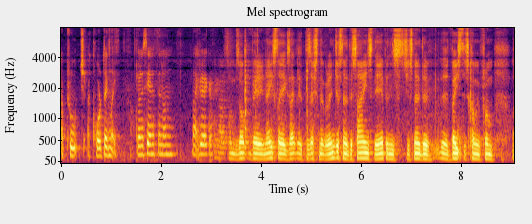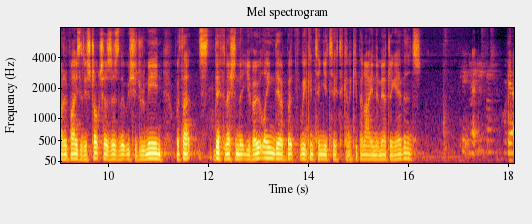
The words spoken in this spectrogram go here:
approach accordingly. Do you want to say anything on Matt Gregor? that sums up very nicely exactly the position that we're in just now. The science, the evidence, just now the, the advice that's coming from our advisory structures is that we should remain with that definition that you've outlined there, but we continue to, to kind of keep an eye on the emerging evidence. Yeah.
